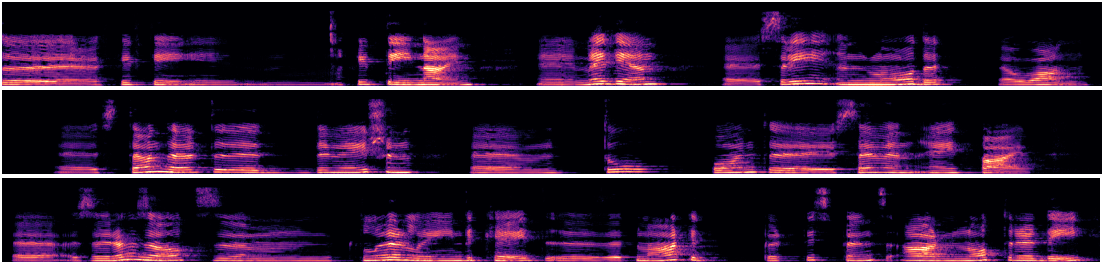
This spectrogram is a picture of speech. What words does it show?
uh, uh, median 3 and mode 1. Standard deviation um, 2.785. Uh, the results um, clearly indicate that market participants are not ready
